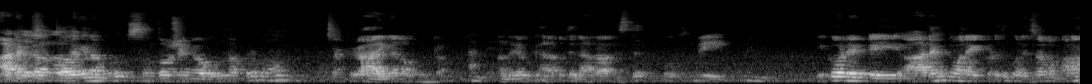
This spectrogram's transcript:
ఆటంకాలు తొలగినప్పుడు సంతోషంగా ఉన్నప్పుడు మనం చక్కగా హాయిగా నవ్వుకుంటాం. అందుకని గణపతిని ఆరాధిస్తే పోతుంది. ఇంకోటి ఏంటి ఆటంకం అనేటువంటిది కొన్నిసార్లు మనం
